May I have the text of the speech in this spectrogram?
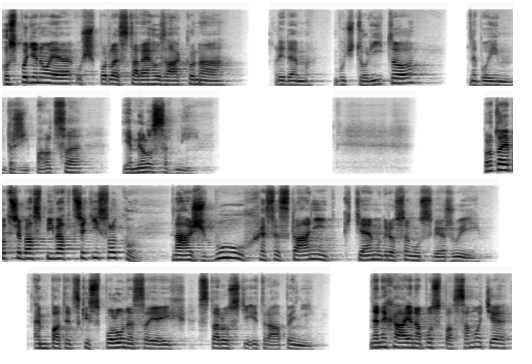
Hospodinu je už podle starého zákona lidem buď to líto, nebo jim drží palce, je milosrdný. Proto je potřeba zpívat třetí sloku. Náš Bůh se sklání k těm, kdo se mu svěřují. Empaticky spolu nese jejich starosti i trápení. Nenechá je na pospa samotě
